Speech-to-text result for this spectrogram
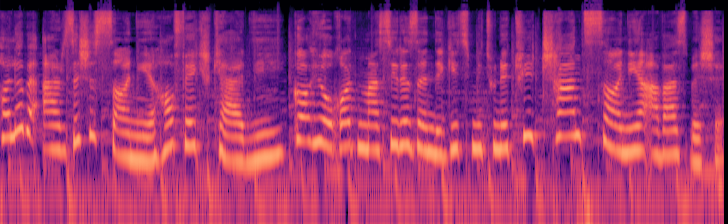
حالا به ارزش ثانیه ها فکر کردی؟ گاهی اوقات مسیر زندگیت می‌تونه توی چند ثانیه عوض بشه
